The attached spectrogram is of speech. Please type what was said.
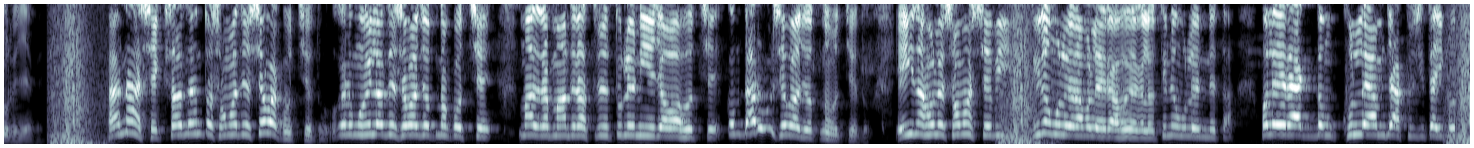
করে যাবে। হ্যাঁ না, শেখ শাহজাহান তো সমাজের সেবা করছে তো। ওখানে মহিলাদের সেবা যত্ন করছে মাঝ মাঝরাত্রে তুলে নিয়ে যাওয়া হচ্ছে, খুব দারুণ সেবা যত্ন হচ্ছে তো। এই না হলে সমাজসেবী তৃণমূলের আমলে এরা হয়ে গেল, তৃণমূলের নেতা। ফলে এরা একদম খুললে আম যা খুশি তাই করছে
